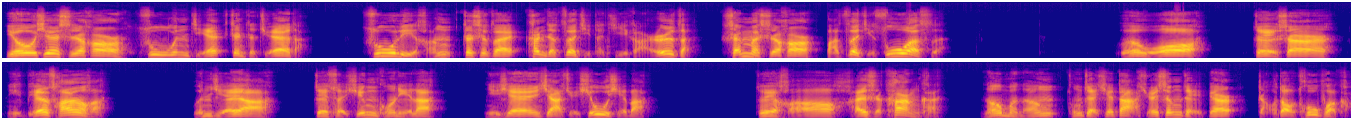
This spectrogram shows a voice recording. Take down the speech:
有些时候，苏文杰甚至觉得苏立恒这是在看着自己的几个儿子什么时候把自己作死。文武，这事儿你别掺和。文杰呀，这次辛苦你了，你先下去休息吧。最好还是看看能不能从这些大学生这边找到突破口。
